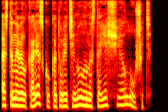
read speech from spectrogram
остановил коляску, которая тянула настоящая лошадь.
